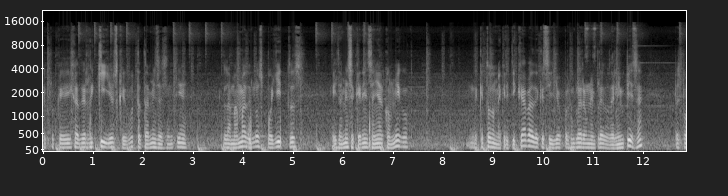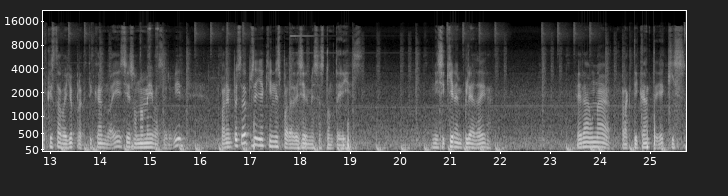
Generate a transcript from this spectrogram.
yo creo que hija de riquillos, que puta, también se sentía la mamá de los pollitos y también se quería enseñar conmigo. De que todo me criticaba, de que si yo, por ejemplo, era un empleado de limpieza, pues ¿por qué estaba yo practicando ahí si eso no me iba a servir? Para empezar, pues ella quién es para decirme esas tonterías. Ni siquiera empleada era. Era una practicante X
